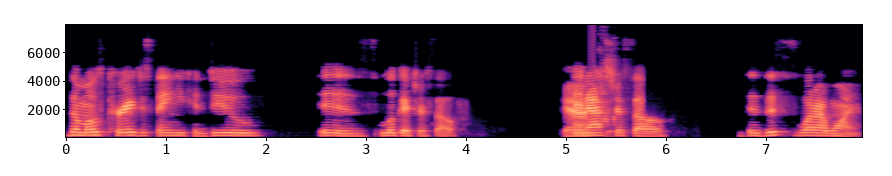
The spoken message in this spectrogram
the most courageous thing you can do is look at yourself gotcha. and ask yourself, is this what I want?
